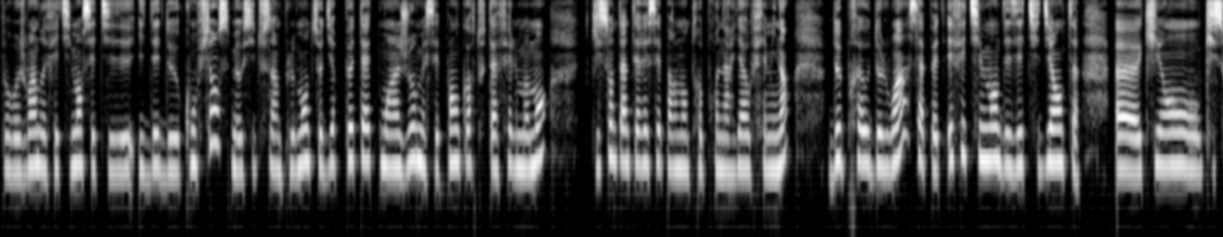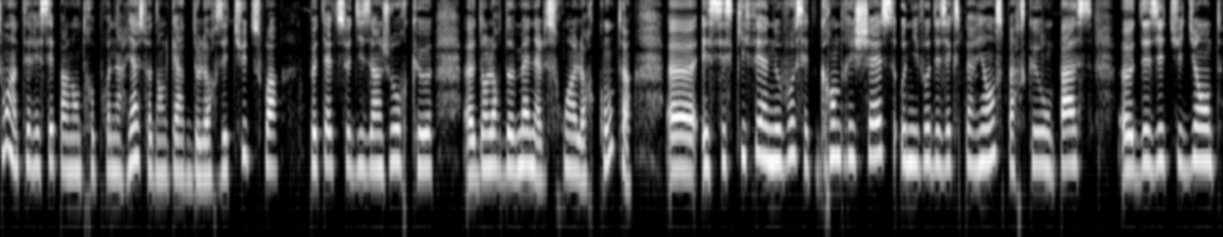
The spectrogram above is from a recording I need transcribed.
peut rejoindre effectivement cette idée de confiance, mais aussi tout simplement de se dire peut-être moi un jour, mais c'est pas encore tout à fait le moment, qui sont intéressés par l'entrepreneuriat au féminin, de près ou de loin. Ça peut être effectivement des étudiantes euh, qui, ont, qui sont intéressées par l'entrepreneuriat, soit dans le cadre de leurs études, soit peut-être se disent un jour que euh, dans leur domaine, elles seront à leur compte. Euh, et c'est ce qui fait à nouveau cette grande richesse au niveau des expériences, parce qu'on passe des étudiantes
